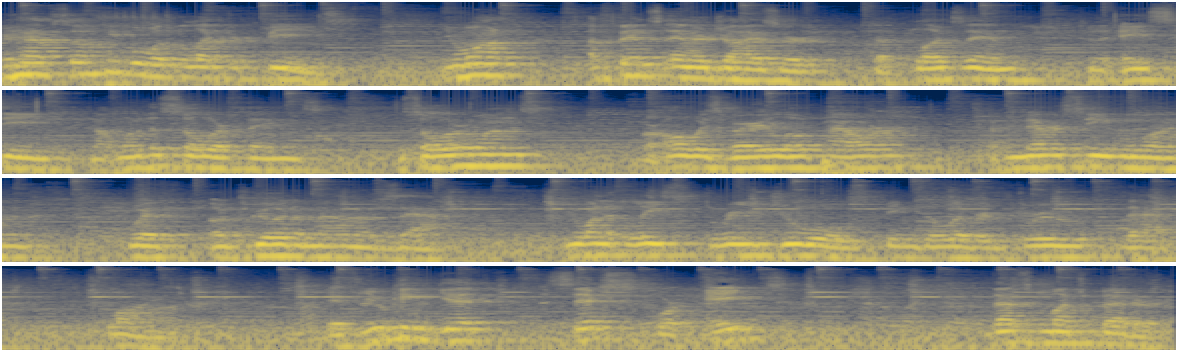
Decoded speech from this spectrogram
We have some people with electric bees. You want a fence energizer that plugs in to the AC, not one of the solar things. The solar ones are always very low power. I've never seen one with a good amount of zap. You want at least three joules being delivered through that line. If you can get six or eight, that's much better.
